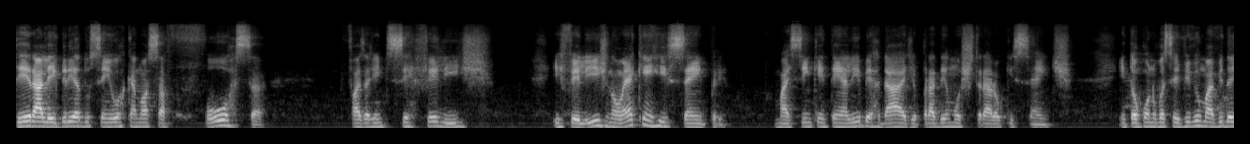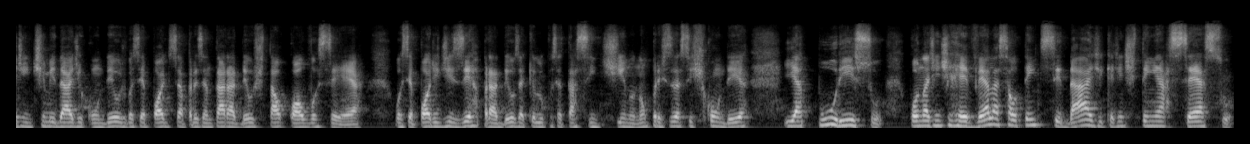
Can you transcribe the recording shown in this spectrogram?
ter a alegria do Senhor, que é a nossa força, faz a gente ser feliz. E feliz não é quem ri sempre, mas sim quem tem a liberdade para demonstrar o que sente. Então, quando você vive uma vida de intimidade com Deus, você pode se apresentar a Deus tal qual você é. Você pode dizer para Deus aquilo que você está sentindo, não precisa se esconder. E é por isso, quando a gente revela essa autenticidade, que a gente tem acesso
